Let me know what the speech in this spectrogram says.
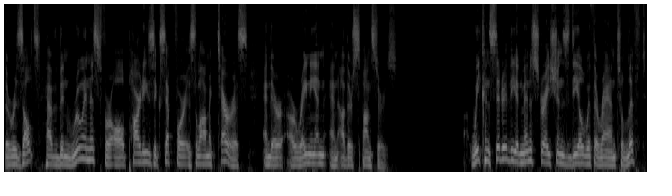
The results have been ruinous for all parties except for Islamic terrorists and their Iranian and other sponsors. We consider the administration's deal with Iran to lift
